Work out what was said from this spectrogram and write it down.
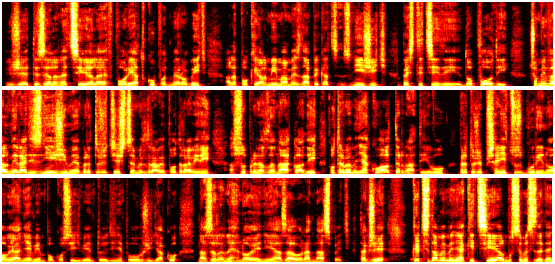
že tie zelené ciele v poriadku, poďme robiť, ale pokiaľ my máme napríklad napríklad znížiť pesticídy do pôdy, čo my veľmi radi znížime, pretože tiež chceme zdravé potraviny a sú to pre nás len náklady, potrebujeme nejakú alternatívu, pretože pšenicu z burinov ja neviem pokosiť, viem to jedine použiť ako na zelené hnojenie a zaorať naspäť. Takže keď si dáme nejaký cieľ, musíme si dať aj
